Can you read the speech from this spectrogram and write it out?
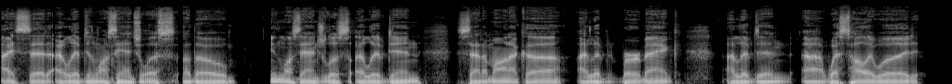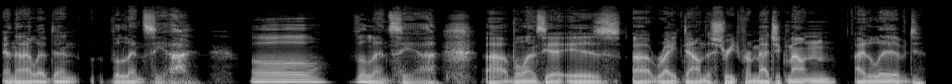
I said I lived in Los Angeles. Although in Los Angeles, I lived in Santa Monica, I lived in Burbank, I lived in uh, West Hollywood, and then I lived in Valencia. Oh, Valencia. Uh, Valencia is uh, right down the street from Magic Mountain. I lived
